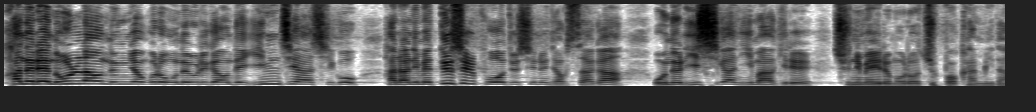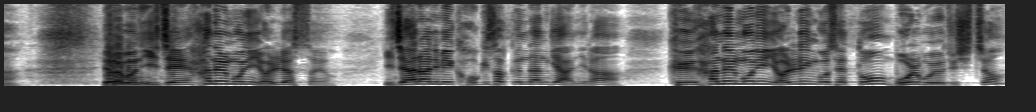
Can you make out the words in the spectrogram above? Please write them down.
하늘의 놀라운 능력으로 오늘 우리 가운데 임재하시고 하나님의 뜻을 부어주시는 역사가 오늘 이 시간 임하기를 주님의 이름으로 축복합니다. 여러분, 이제 하늘문이 열렸어요. 이제 하나님이 거기서 끝난 게 아니라 그 하늘문이 열린 곳에 또 뭘 보여주시죠?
